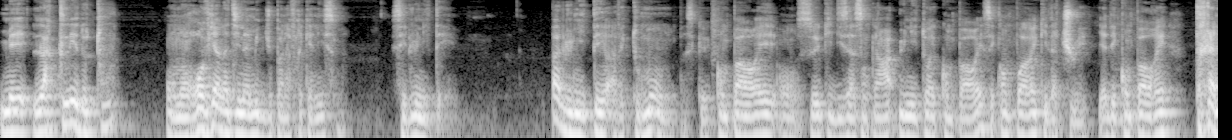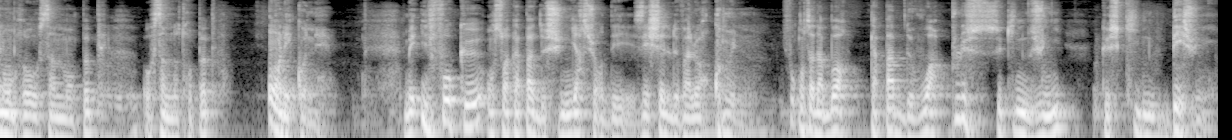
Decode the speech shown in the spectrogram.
Mais la clé de tout, on en revient à la dynamique du panafricanisme, c'est l'unité. Pas l'unité avec tout le monde, parce que Compaoré, ceux qui disaient à Sankara, unis-toi avec Compaoré, c'est Compaoré qui l'a tué. Il y a des Compaoré très nombreux au sein de mon peuple, au sein de notre peuple, on les connaît. Mais il faut qu'on soit capable de s'unir sur des échelles de valeurs communes. Il faut qu'on soit d'abord capable de voir plus ce qui nous unit que ce qui nous désunit.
